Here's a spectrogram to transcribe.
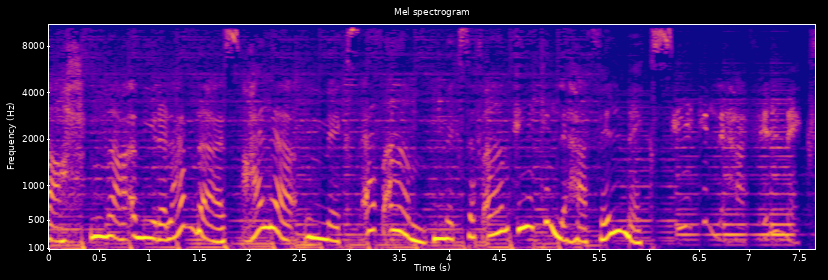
صح مع أميرة العباس على Mix FM Mix FM هي كلها في ال mix. هي كلها في الميكس.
